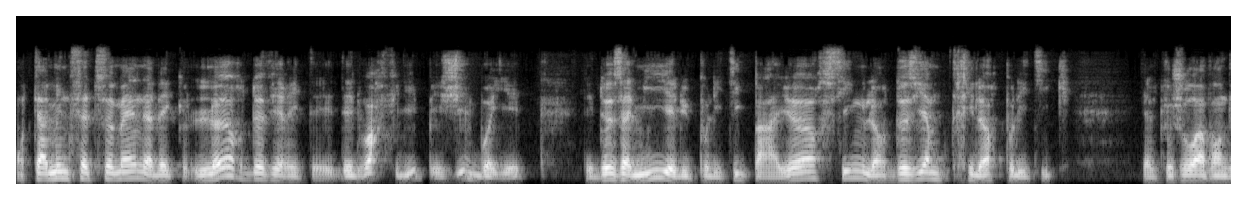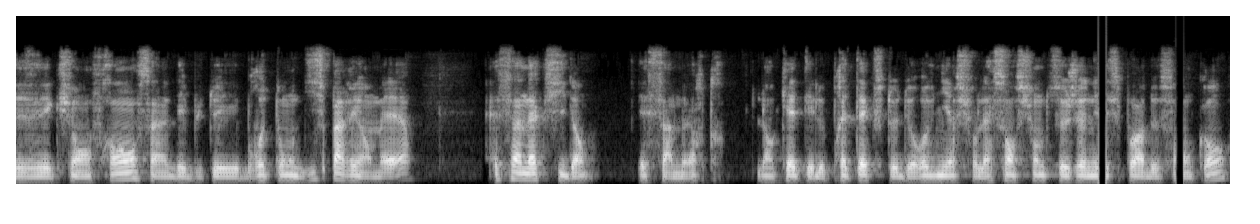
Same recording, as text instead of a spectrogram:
on termine cette semaine avec L'heure de vérité d'Édouard Philippe et Gilles Boyer. Les deux amis, élus politiques par ailleurs, signent leur deuxième thriller politique. Quelques jours avant des élections en France, un député breton disparaît en mer. Est-ce un accident? Est-ce un meurtre? L'enquête est le prétexte de revenir sur l'ascension de ce jeune espoir de son camp,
